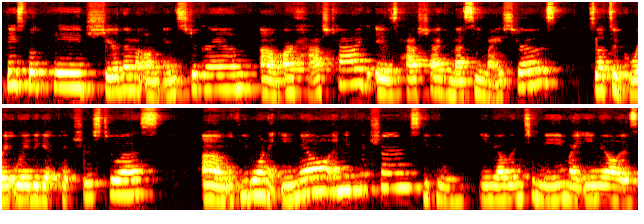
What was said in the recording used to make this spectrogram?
Facebook page, share them on Instagram. Um, our hashtag is hashtag messy maestros. So that's a great way to get pictures to us. Um, if you want to email any pictures, you can email them to me. My email is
